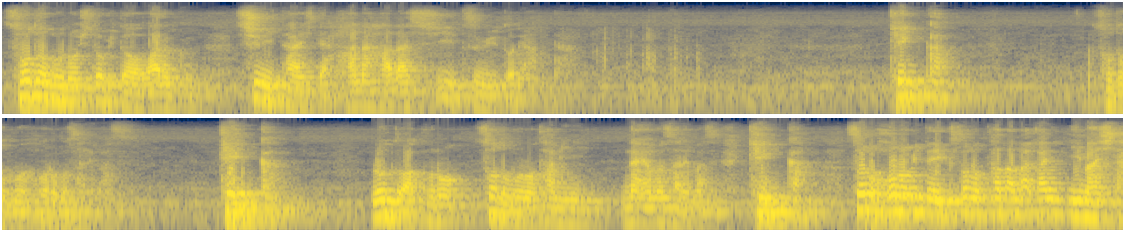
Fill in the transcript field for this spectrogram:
ソドムの人々は悪く主に対して甚だしい罪人であった結果ソドムは滅ぼされます。結果ロトはこのソドムの民に悩まされます。結果その滅びていくそのただ中にいました。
